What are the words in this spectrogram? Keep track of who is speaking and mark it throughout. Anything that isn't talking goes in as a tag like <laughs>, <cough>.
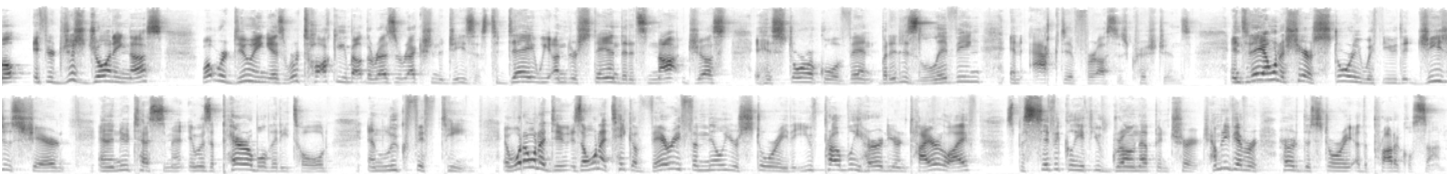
Speaker 1: Well, if you're just joining us, what we're doing is we're talking about the resurrection of Jesus. Today, we understand that it's not just a historical event, but it is living and active for us as Christians. And today, I want to share a story with you that Jesus shared in the New Testament. It was a parable that he told in Luke 15. And what I want to do is I want to take a very familiar story that you've probably heard your entire life, specifically if you've grown up in church. How many of you ever heard the story of the prodigal son?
